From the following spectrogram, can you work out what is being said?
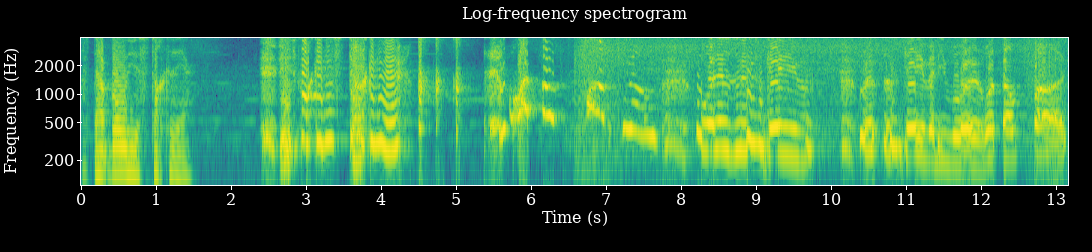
That Broly is stuck there. He's fucking stuck there. what the fuck, yo? What is this game? What's this game anymore? What the fuck?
